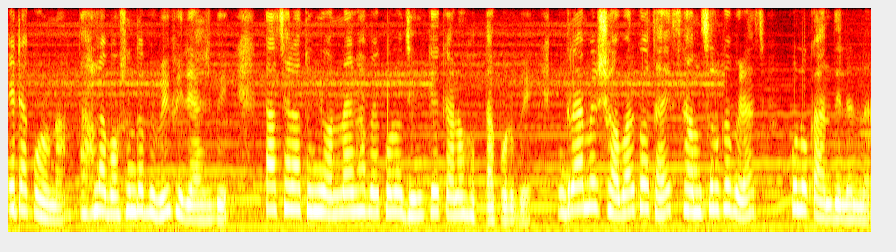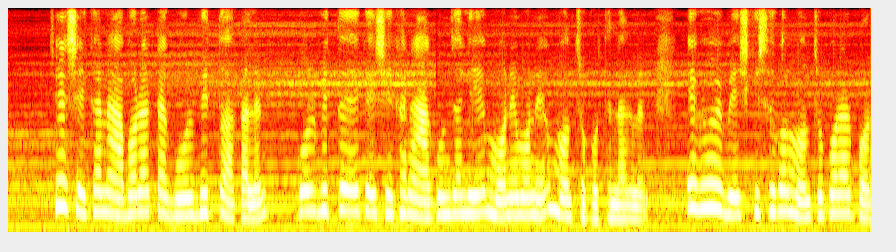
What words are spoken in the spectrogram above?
এটা করো না, তাহলে বসন্ত বিবি ফিরে আসবে। তাছাড়া তুমি অন্যায়ভাবে কোনো জিনকে কেন হত্যা করবে? গ্রামের সবার কথায় শামসুল কবিরাজ কোনো কান দিলেন না। সে সেখানে আবার একটা গোলবৃত্ত আঁকালেন। গোলবৃত্ত এঁকে সেখানে আগুন জ্বালিয়ে মনে মনে মন্ত্র পড়তে লাগলেন। এভাবে বেশ কিছুক্ষণ মন্ত্র পড়ার পর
